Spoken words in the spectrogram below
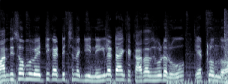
మంది సొమ్ము పెట్టి కట్టించిన ఈ నీళ్ళ ట్యాంక్ కథ చూడరు. ఎట్లుందో?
